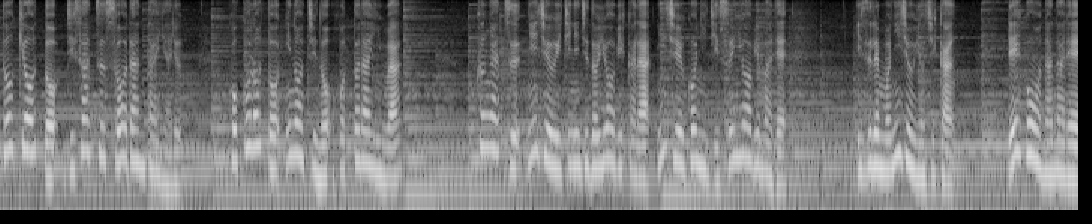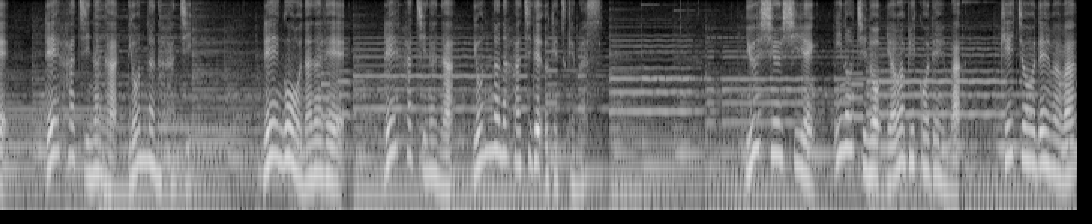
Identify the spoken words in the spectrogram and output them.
東京都自殺相談ダイヤル。心と命のホットラインは9月21日土曜日から25日水曜日までいずれも24時間0570-087-478 0570-087-478で受け付けます。優秀支援命のやまびこ電話慶長電話は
